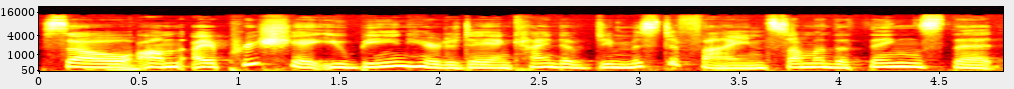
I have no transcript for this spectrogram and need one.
So um, I appreciate you being here today and kind of demystifying some of the things that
